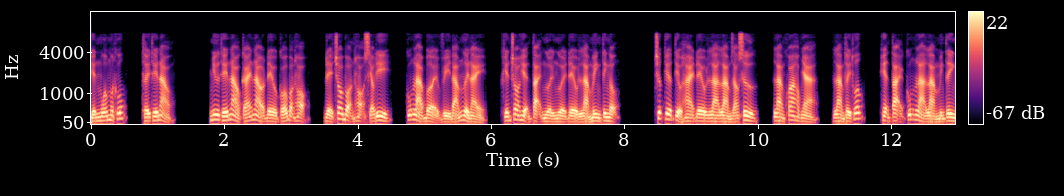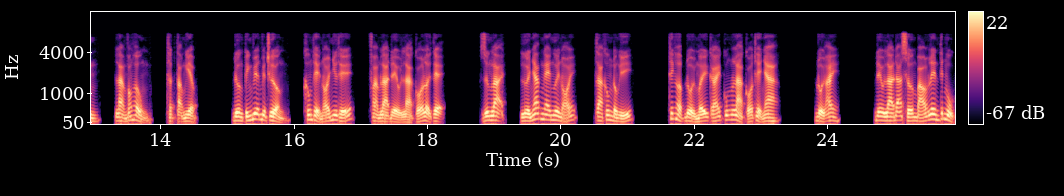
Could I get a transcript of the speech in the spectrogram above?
hiến múa một khúc, thấy thế nào? Như thế nào cái nào đều có bọn họ, để cho bọn họ xéo đi, cũng là bởi vì đám người này, khiến cho hiện tại người người đều là minh tinh ngộng. Trước kia tiểu hài đều là làm giáo sư, làm khoa học nhà, làm thầy thuốc, hiện tại cũng là làm minh tinh, làm vong hồng, thật tạo nghiệp đường kính viện viện trưởng, không thể nói như thế, phàm là đều là có lợi tệ. Dừng lại, lười nhác nghe ngươi nói, ta không đồng ý. Thích hợp đổi mấy cái cũng là có thể nha. Đổi hay đều là đã sớm báo lên tiết mục,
